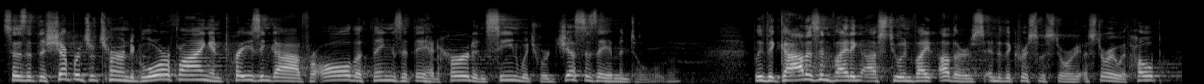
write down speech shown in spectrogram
It says that the shepherds returned to glorifying and praising God for all the things that they had heard and seen, which were just as they had been told. I believe that God is inviting us to invite others into the Christmas story a story with hope,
